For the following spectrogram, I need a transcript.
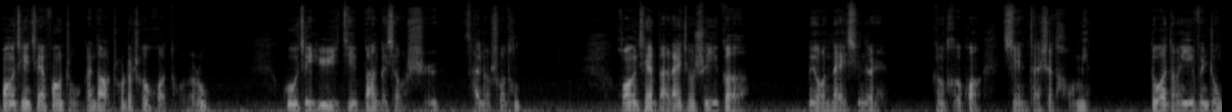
黄庆前方主干道出了车祸，堵了路，估计预计半个小时才能疏通。黄倩本来就是一个没有耐心的人，更何况现在是逃命，多等一分钟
